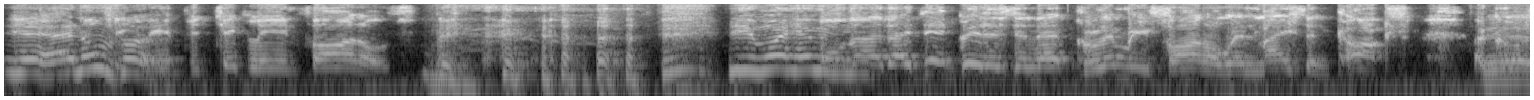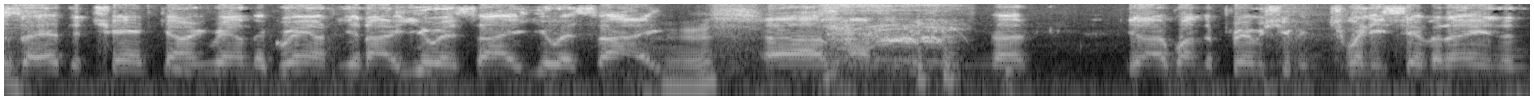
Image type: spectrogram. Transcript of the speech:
yeah, and also, particularly, particularly in finals. yeah, what happened? Although they did beat us in that preliminary final when Mason Cox, of Yes. course, they had the chant going around the ground, you know, USA, USA. Yes. um, uh, you know, won the premiership in 2017 and,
